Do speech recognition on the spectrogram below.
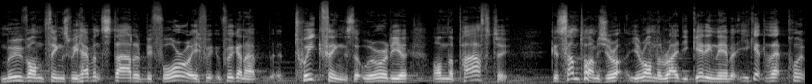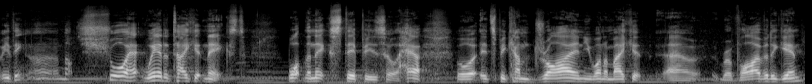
move on things we haven't started before, or if, if we're going to tweak things that we're already on the path to, because sometimes you're, you're on the road, you're getting there, but you get to that point where you think, oh, I'm not sure where to take it next, what the next step is, or how, or it's become dry and you want to make it, uh, revive it again.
